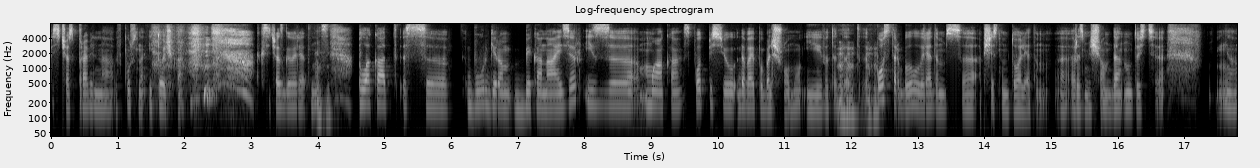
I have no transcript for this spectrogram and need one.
сейчас правильно, вкусно и точка, как сейчас говорят у нас. Плакат с бургером Беконайзер из э, Мака с подписью «Давай по-большому». И вот этот uh-huh, uh-huh. постер был рядом с общественным туалетом э, размещен. Да? Ну, то есть... Э,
